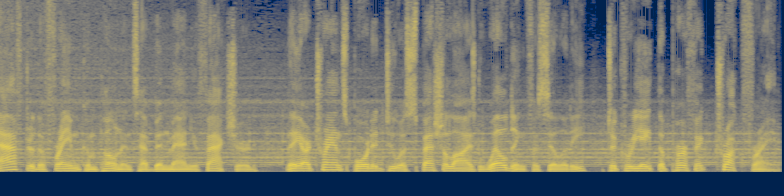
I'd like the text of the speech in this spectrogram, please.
After the frame components have been manufactured, they are transported to a specialized welding facility to create the perfect truck frame.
